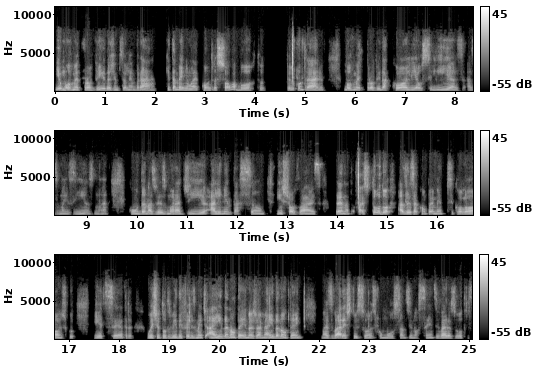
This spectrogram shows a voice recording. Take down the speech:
e o movimento Provida, a gente precisa lembrar, que também não é contra só o aborto, pelo contrário, o movimento Provida acolhe e auxilia as, as mãezinhas, não é? com dando, às vezes, moradia, alimentação, enxovais, faz todo, às vezes, acompanhamento psicológico e etc. O Instituto Vida, infelizmente, ainda não tem, né, Jaime? Ainda não tem, mas várias instituições, como o Santos Inocentes e várias outras,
